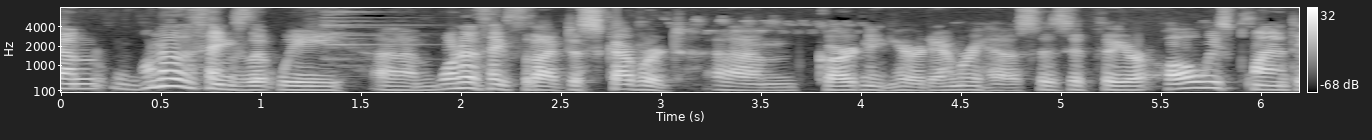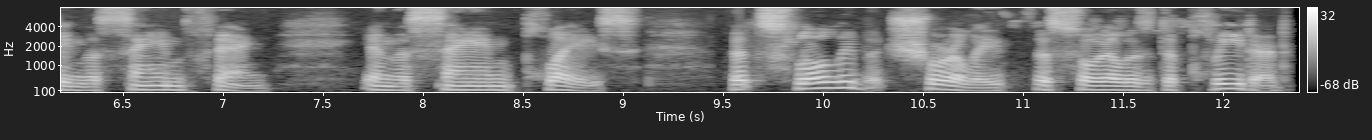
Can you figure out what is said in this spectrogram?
And one of the things that we, um, one of the things that I've discovered um, gardening here at Emery House is if you're always planting the same thing in the same place, that slowly but surely the soil is depleted.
